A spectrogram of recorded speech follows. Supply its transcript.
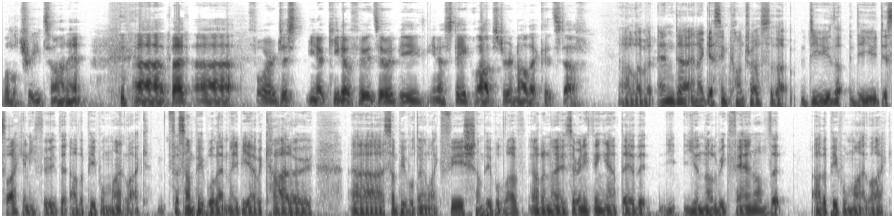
little treats on it. uh, but uh, for just you know keto foods, it would be you know steak, lobster, and all that good stuff. I love it. And uh, and I guess in contrast to that, do you the, do you dislike any food that other people might like? For some people, that may be avocado. Uh, some people don't like fish. Some people love. I don't know. Is there anything out there that y- you're not a big fan of that other people might like?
